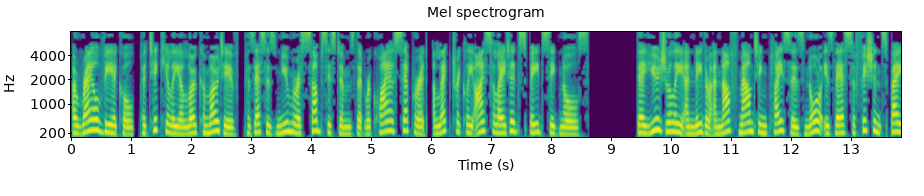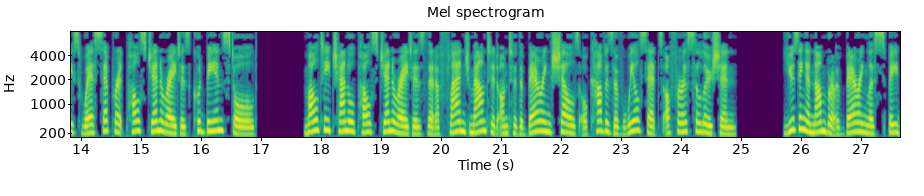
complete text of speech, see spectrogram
A rail vehicle, particularly a locomotive, possesses numerous subsystems that require separate, electrically isolated speed signals. There usually are neither enough mounting places nor is there sufficient space where separate pulse generators could be installed. Multi-channel pulse generators that are flange-mounted onto the bearing shells or covers of wheelsets offer a solution. Using a number of bearingless speed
